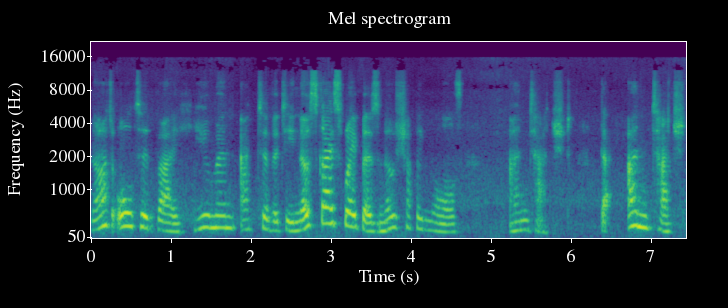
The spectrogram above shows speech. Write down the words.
not altered by human activity, no skyscrapers, no shopping malls, untouched. The untouched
